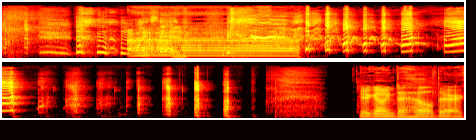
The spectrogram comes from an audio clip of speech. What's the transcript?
I said. Ah. You're going to hell, Derek.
